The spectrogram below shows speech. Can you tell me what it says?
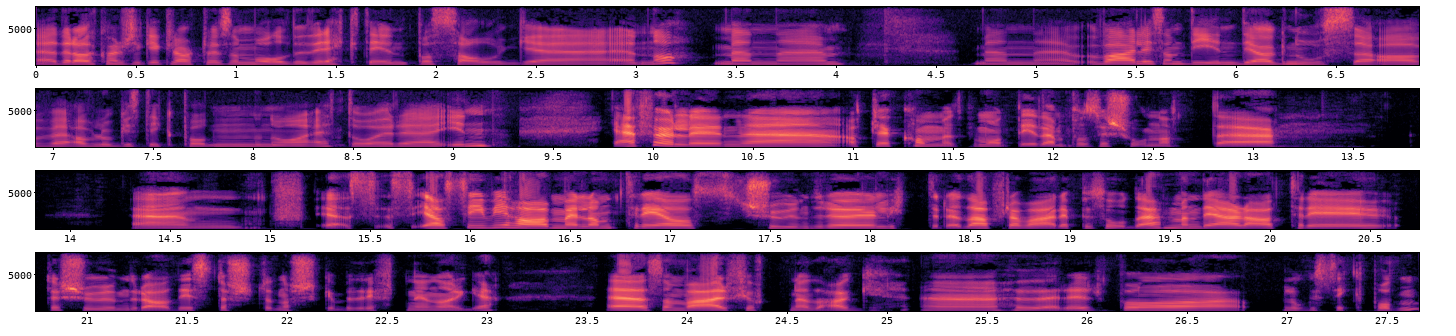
Uh, dere hadde kanskje ikke klart å liksom, måle det direkte inn på salget ennå, men, uh, men uh, hva er liksom din diagnose av, av logistikkpodden nå et år inn? Jeg føler at vi har kommet på en måte i den posisjonen at Um, ja, si vi har mellom 300 og 700 lyttere da, fra hver episode. Men det er da 300-700 av de største norske bedriftene i Norge Eh, som hver 14. dag eh, hører på Logistikkpodden,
